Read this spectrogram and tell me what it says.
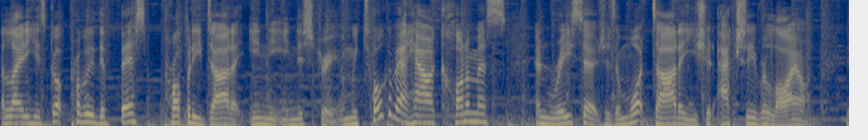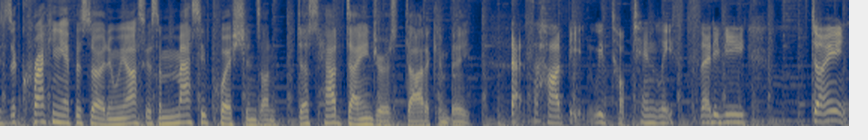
a lady who's got probably the best property data in the industry, and we talk about how economists and researchers and what data you should actually rely on. This is a cracking episode, and we ask her some massive questions on just how dangerous data can be. That's a hard bit with top 10 lists that if you don't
